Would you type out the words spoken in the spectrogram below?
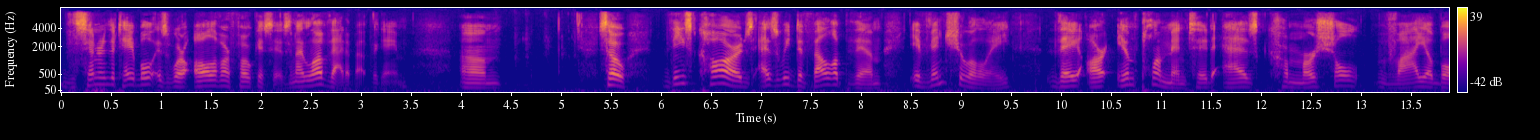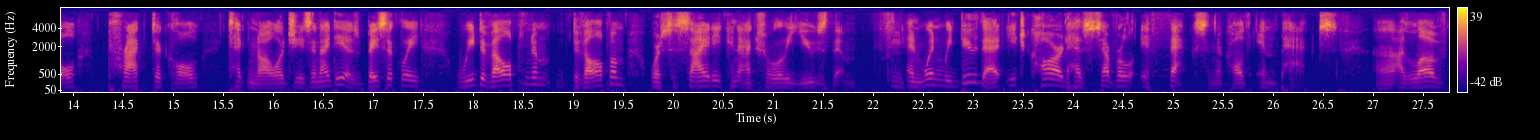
The center of the table is where all of our focus is, and I love that about the game. Um, so these cards, as we develop them, eventually they are implemented as commercial, viable, practical technologies and ideas. Basically, we develop them, develop them where society can actually use them. Mm. And when we do that, each card has several effects, and they're called impacts. Uh, I love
